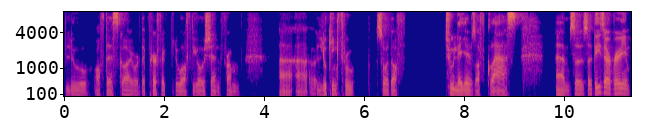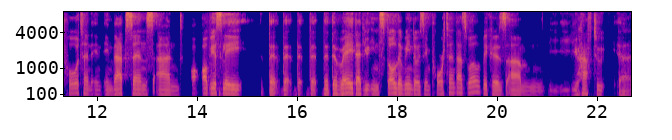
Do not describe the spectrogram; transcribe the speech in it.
blue of the sky or the perfect blue of the ocean from uh, looking through sort of two layers of glass. Um, so, so these are very important in, in that sense. And obviously, the, the, the, the, the way that you install the window is important as well, because um, you have to uh,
